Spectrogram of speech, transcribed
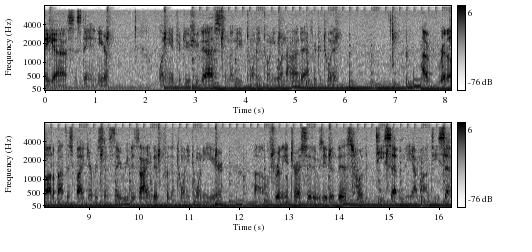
Hey guys, it's Dan here. Want to introduce you guys to my new 2021 Honda Africa Twin. I've read a lot about this bike ever since they redesigned it for the 2020 year. Uh, I was really interested. It was either this or the T7, the Yamaha T7.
